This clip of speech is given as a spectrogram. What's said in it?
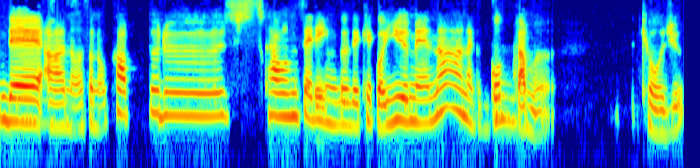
で、あの、そのカップルカウンセリングで結構有名な、なんかゴッタム教授、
